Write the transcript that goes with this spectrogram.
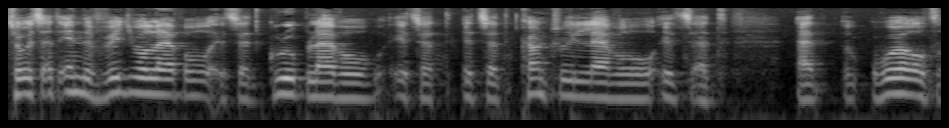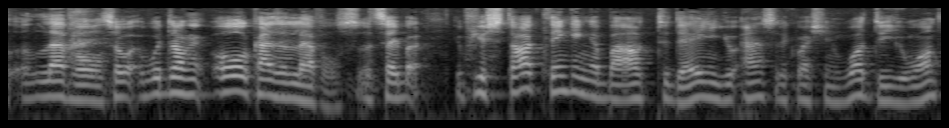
So it's at individual level, it's at group level, it's at it's at country level, it's at at world level. So we're talking all kinds of levels. Let's say, but if you start thinking about today and you answer the question, "What do you want?"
